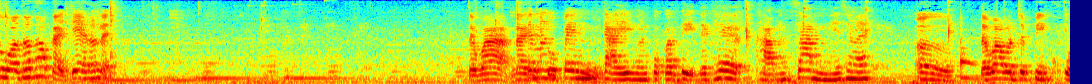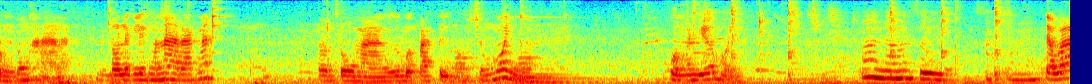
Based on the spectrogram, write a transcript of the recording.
ตัวเท่าเท่าๆไก่แจ้นั่นแหละ แต่ว่าได้แต่แต่มันตัวเป็นผู้ไก่เหมือนปกติแต่แค่ขามันสั้นอย่างนี้ใช่ไหมเออ แต่ว่ามันจะปีขนตรงขาน่ะ ตอนเล็กๆมันน่ารักนะ ตอนโตมาเออเบิกปลาตื่นของชะม่วยขนมันเยอะบ่อย อ้าวเนื้อมันซูแต่ว่า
